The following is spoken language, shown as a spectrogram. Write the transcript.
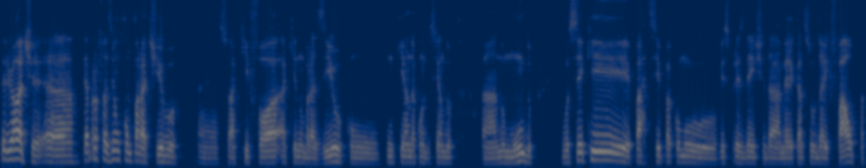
Seriote, é, até para fazer um comparativo aqui, for, aqui no Brasil com, com o que anda acontecendo uh, no mundo, você que participa como vice-presidente da América do Sul da IFALPA,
